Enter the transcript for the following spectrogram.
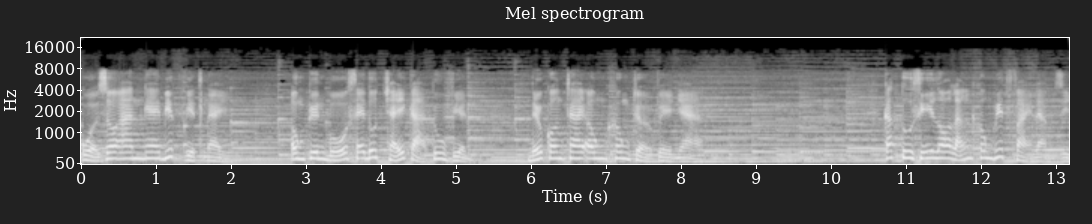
của Gioan nghe biết việc này, ông tuyên bố sẽ đốt cháy cả tu viện nếu con trai ông không trở về nhà. Các tu sĩ lo lắng không biết phải làm gì.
